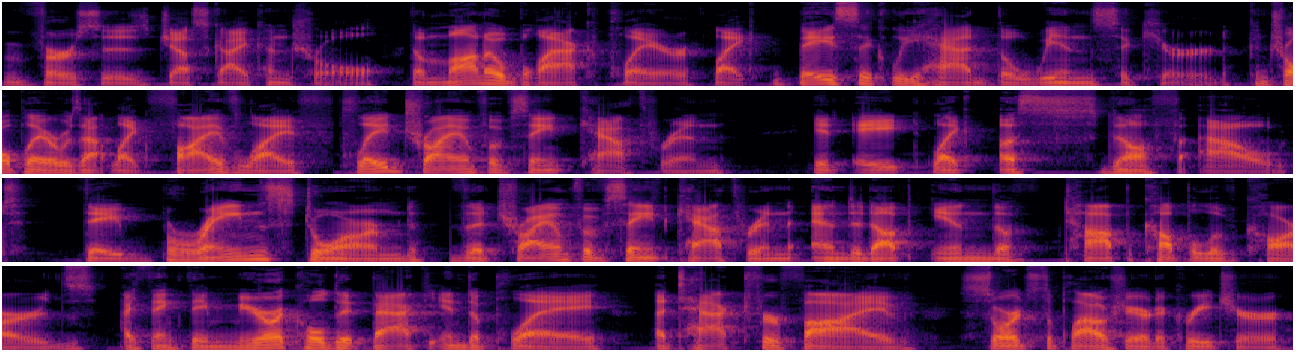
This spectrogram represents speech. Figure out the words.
versus Jeskai control. The mono black player like basically had the win secured. Control player was at like 5 life, played Triumph of St. Catherine. It ate like a snuff out. They brainstormed. The Triumph of St. Catherine ended up in the top couple of cards. I think they miracled it back into play, attacked for 5, swords to plowshare to creature,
